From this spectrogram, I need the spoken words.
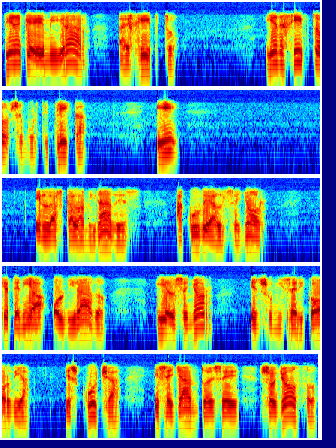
tiene que emigrar a Egipto. Y en Egipto se multiplica. Y en las calamidades acude al Señor que tenía olvidado. Y el Señor, en su misericordia, escucha ese llanto, ese sollozo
